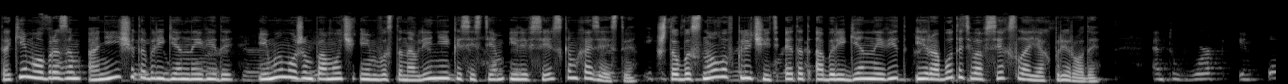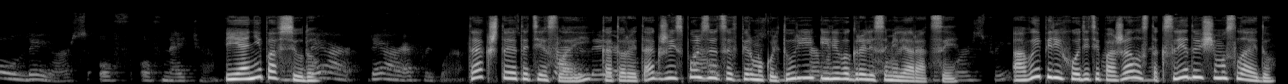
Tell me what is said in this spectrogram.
Таким образом, они ищут аборигенные виды, и мы можем помочь им в восстановлении экосистем или в сельском хозяйстве, чтобы снова включить этот аборигенный вид и работать во всех слоях природы. И они повсюду. Так что это те слои, которые также используются в пермакультуре или в агролесомелиорации. А вы переходите, пожалуйста, к следующему слайду.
